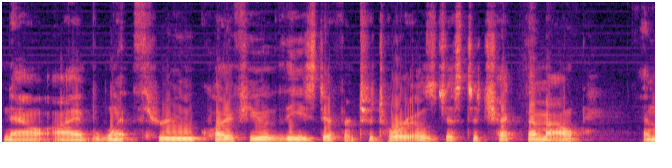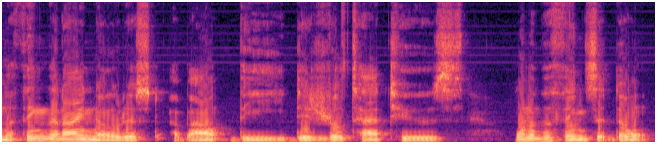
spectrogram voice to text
Now, I've went through quite a few of these different tutorials just to check them out, and the thing that I noticed about the digital tattoos, one of the things that don't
